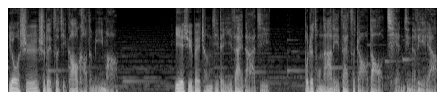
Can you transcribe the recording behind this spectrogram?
有时是对自己高考的迷茫，也许被成绩的一再打击，不知从哪里再次找到前进的力量。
